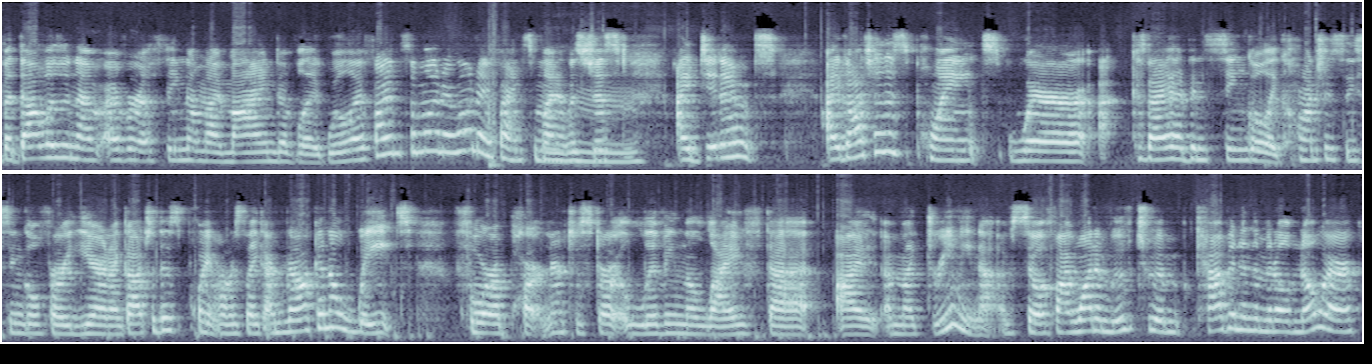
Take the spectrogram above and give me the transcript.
but that wasn't ever a thing on my mind of like, will I find someone or won't I find someone? Mm-hmm. It was just, mm-hmm. I didn't, I got to this point where, because I had been single, like consciously single for a year, and I got to this point where I was like, I'm not gonna wait for a partner to start living the life that I am like dreaming of. So if I want to move to a cabin in the middle of nowhere,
